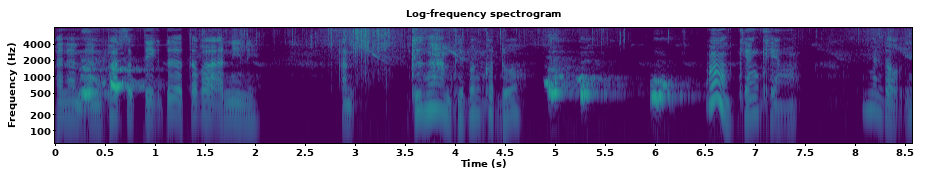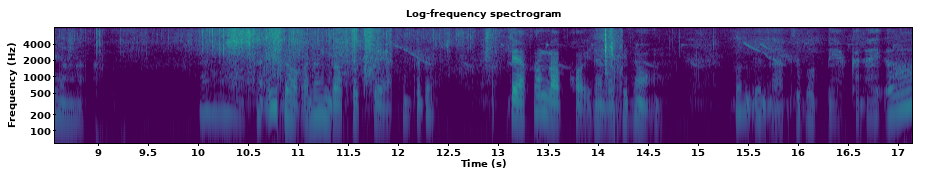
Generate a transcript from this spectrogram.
อันนั้นอันพลาสติกเด้อแต่ว่าอันนี้นี่ อันคืองามที่เบิ่งก็ดู อืมแข็งแข็งๆนี่มันดอกอีหยังอะนั่นนี่ไอ้ดอกอันนั้นดอกแปลกๆมันก็เด้อแปลกสำหรับข่อยนั่นแหละพี่น้องต้นอื่นอาจจะบ่แปลกก็ได้เออ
